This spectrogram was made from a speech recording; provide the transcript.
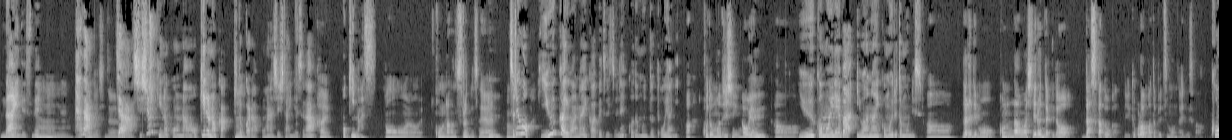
うんないですね。うんただね。じゃあ、思春期の混乱は起きるのか、人からお話ししたいんですが、はい。起きます。混乱するんですね。うんうんそれを言うか言わないかは別ですよね。子供にとって親に。あ、子供自身が親に。うんあ言う子もいれば言わない子もいると思うんです。あ誰でも混乱はしてるんだけど、出すかどうかっていうところはまた別問題ですか？混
